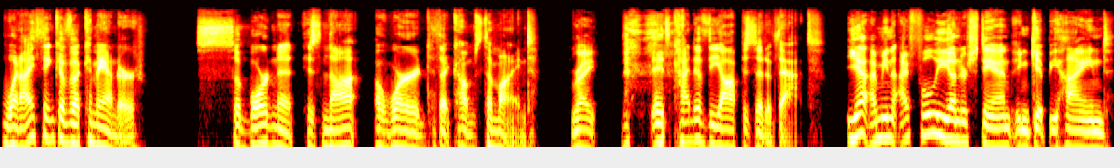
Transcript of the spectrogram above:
When I think of a commander, subordinate is not a word that comes to mind. Right. It's kind of the opposite of that. Yeah. I mean, I fully understand and get behind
